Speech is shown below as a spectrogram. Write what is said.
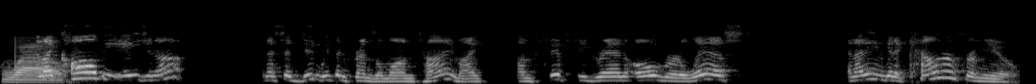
Wow. And I called the agent up and I said, dude, we've been friends a long time. I, I'm 50 grand over list and I didn't even get a counter from you.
